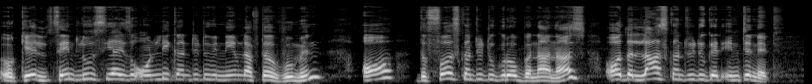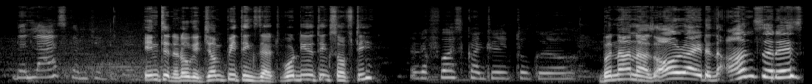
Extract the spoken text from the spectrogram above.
Okay, Saint Lucia is the only country to be named after a woman, or the first country to grow bananas, or the last country to get internet. The last country to get Internet. Okay, Jumpy thinks that. What do you think, Softy? the first country to grow Bananas. All right, and the answer is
